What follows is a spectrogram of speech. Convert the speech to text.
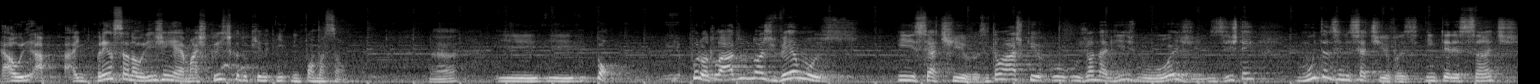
a, a, a imprensa na origem é mais crítica do que informação. Né? E, e, bom, por outro lado, nós vemos iniciativas. Então, eu acho que o, o jornalismo hoje existem muitas iniciativas interessantes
